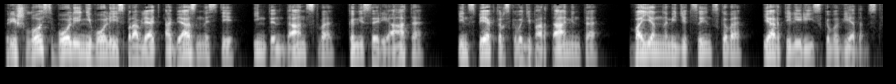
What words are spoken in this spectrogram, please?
пришлось волей-неволей исправлять обязанности интендантства, комиссариата, инспекторского департамента, военно-медицинского и артиллерийского ведомств.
